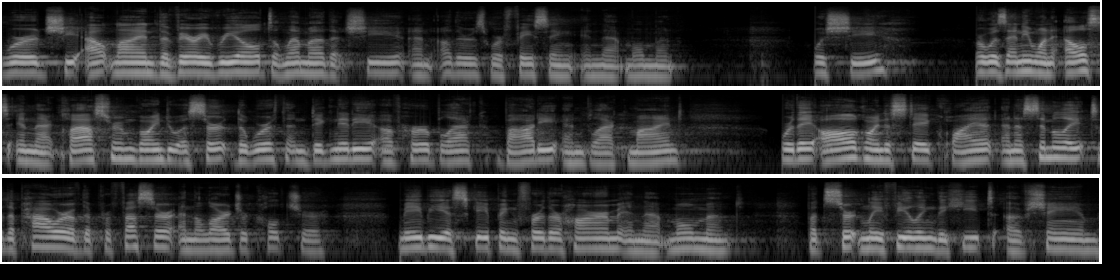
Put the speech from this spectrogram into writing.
words, she outlined the very real dilemma that she and others were facing in that moment. Was she, Or was anyone else in that classroom going to assert the worth and dignity of her black body and black mind? Were they all going to stay quiet and assimilate to the power of the professor and the larger culture, maybe escaping further harm in that moment, but certainly feeling the heat of shame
